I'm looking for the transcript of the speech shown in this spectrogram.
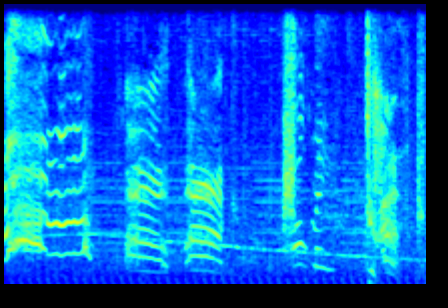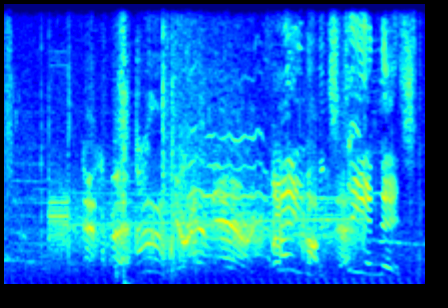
Oh, ah, fuck! Help me! Dispatch, you're in here! I ain't even seeing this!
